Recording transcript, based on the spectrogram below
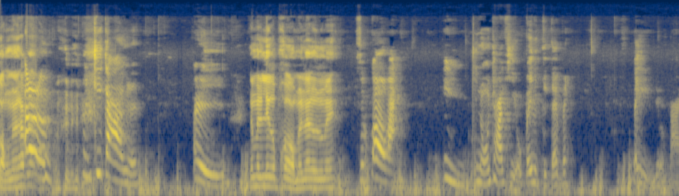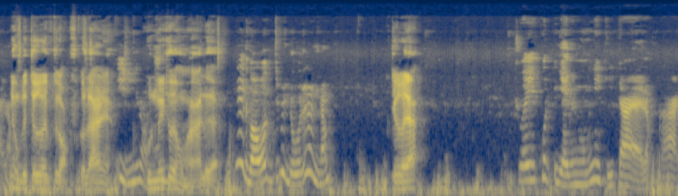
กล่องนะครับเออมันขี้กลางเลยเอ้ยนั่นมันเรียกว่าผอมแล้วนะรู้ไหมสุดกอกอะอีหนูชาเขียวไปเลยไกลๆไปไปอีกเดี๋ยวตายนี่แล้วผมจะเจอสกอกสกุระเนี่ยอีหน่อยคุณไม่ช่วยผมหาเลยอะนี่บอกว่าจะไปดูได้นะเจอแล้วช่วยคุณใหญ่เป็นมุมนี่สีจ่ายลำคาญ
